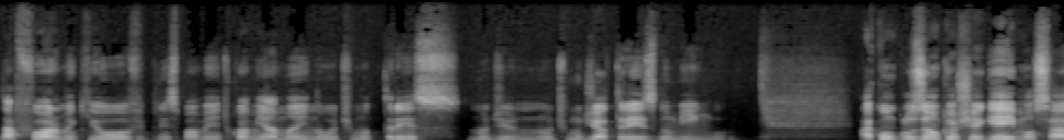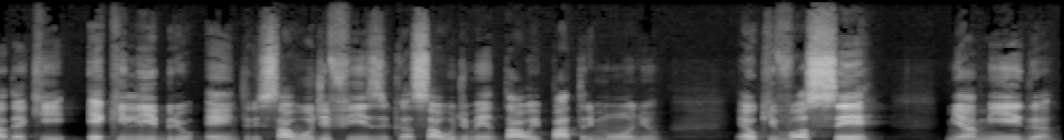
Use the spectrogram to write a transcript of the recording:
da forma que houve, principalmente com a minha mãe no último 3, no, dia, no último dia 3, domingo. A conclusão que eu cheguei, moçada, é que equilíbrio entre saúde física, saúde mental e patrimônio é o que você, minha amiga,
